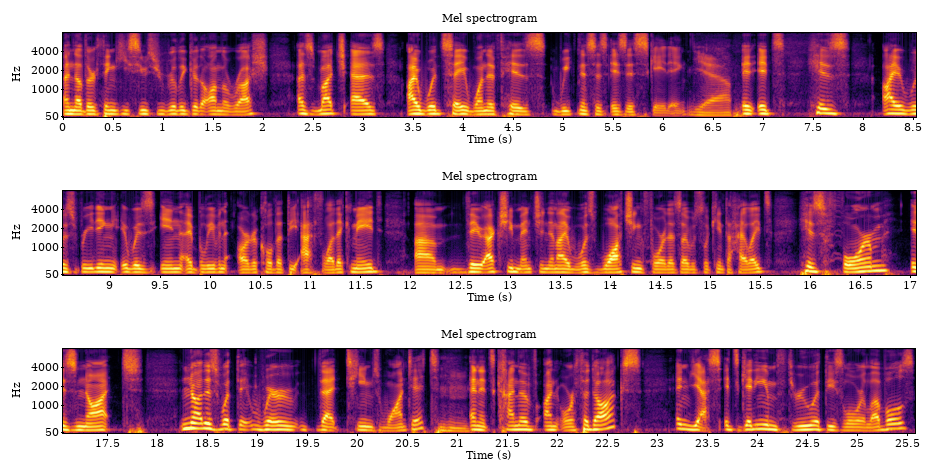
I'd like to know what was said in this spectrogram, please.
another thing, he seems to be really good on the rush. As much as I would say, one of his weaknesses is his skating. Yeah. It, it's his. I was reading. It was in, I believe, an article that the Athletic made. Um, they actually mentioned, and I was watching for it as I was looking at the highlights. His form is not not as what they, where that teams want it, mm-hmm. and it's kind of unorthodox. And yes, it's getting him through at these lower levels.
